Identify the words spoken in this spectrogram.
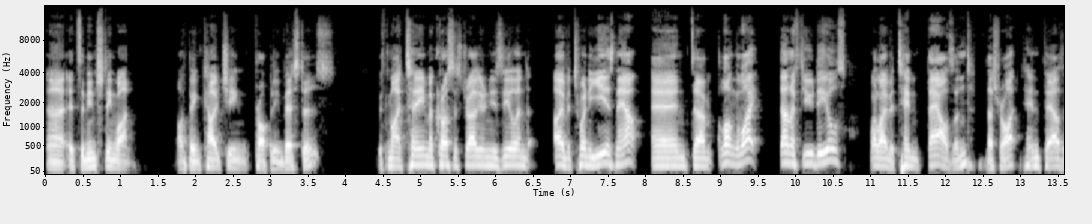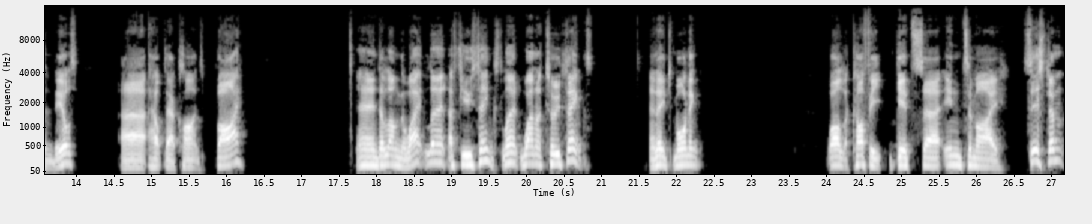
Uh, it's an interesting one. I've been coaching property investors with my team across Australia and New Zealand over 20 years now. And um, along the way, done a few deals, well over 10,000. That's right, 10,000 deals. Uh, helped our clients buy. And along the way, learnt a few things, learnt one or two things. And each morning, while the coffee gets uh, into my system,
